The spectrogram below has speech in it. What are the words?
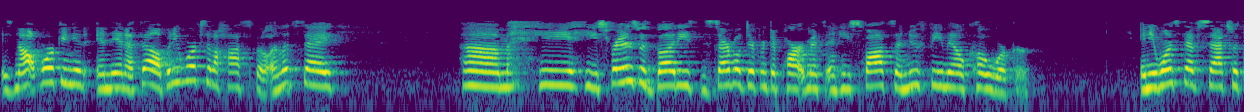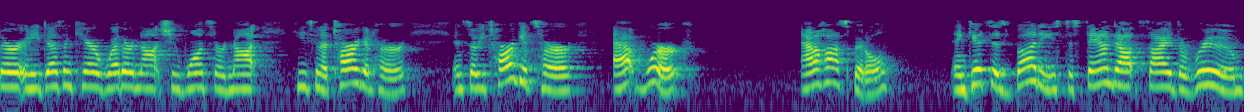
is not working in, in the NFL, but he works at a hospital. And let's say um, he he's friends with buddies in several different departments, and he spots a new female coworker. And he wants to have sex with her, and he doesn't care whether or not she wants it or not. He's going to target her, and so he targets her at work, at a hospital, and gets his buddies to stand outside the room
